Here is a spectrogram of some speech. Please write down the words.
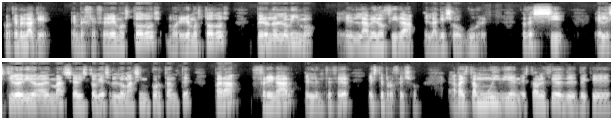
Porque es verdad que envejeceremos todos, moriremos todos, pero no es lo mismo la velocidad en la que eso ocurre. Entonces, si el estilo de vida, una vez más, se ha visto que es lo más importante para frenar, enlentecer este proceso. Aparte, está muy bien establecido desde que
